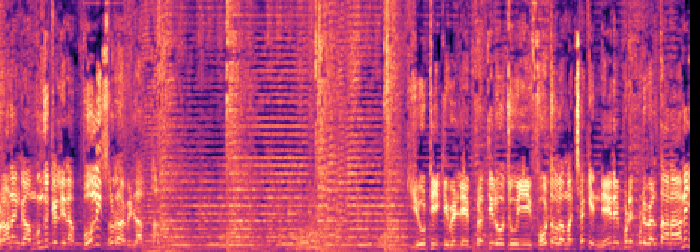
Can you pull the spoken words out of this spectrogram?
ప్రాణంగా ముందుకెళ్ళిన పోలీసులరా వీళ్ళంతా. డ్యూటీకి వెళ్ళే ప్రతిరోజు ఈ ఫోటోల మధ్యకి నేనెప్పుడెప్పుడు వెళ్తానా అని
